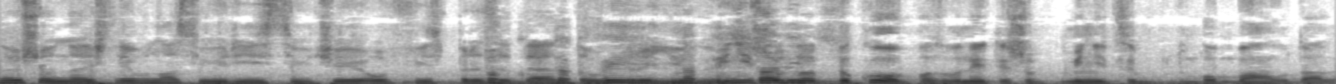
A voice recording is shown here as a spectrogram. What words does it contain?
Ну що, знайшли у нас юристів чи офіс президента так ви України. на Мені що до, до кого позвонити, щоб мені цю бумагу дали?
